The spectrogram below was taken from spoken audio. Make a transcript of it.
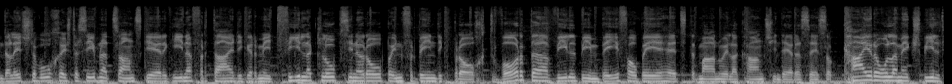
In der letzten Woche ist der 27-jährige Innenverteidiger mit vielen Clubs in Europa in Verbindung gebracht worden, weil beim BVB hat der Manuel Akanji in dieser Saison keine Rolle mehr gespielt.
